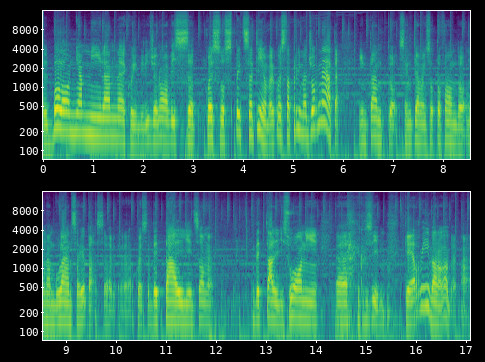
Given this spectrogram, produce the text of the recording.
il Bologna-Milan, quindi di Genovis questo spezzatino per questa prima giornata. Intanto sentiamo in sottofondo un'ambulanza che passa, eh, questi dettagli insomma dettagli, suoni eh, così che arrivano, vabbè, ma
